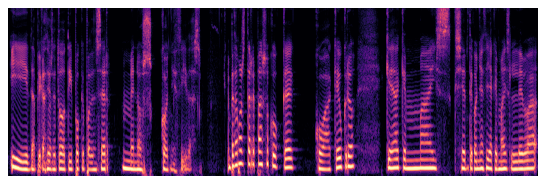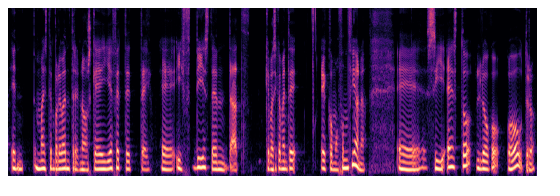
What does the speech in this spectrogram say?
e de aplicacións de todo tipo que poden ser menos coñecidas. Empezamos este repaso co que, coa que eu creo que é a que máis xente coñece e a que máis leva en, máis tempo leva entre nós, que é IFTT, eh, If This Then That, que basicamente é como funciona. Eh, si esto, logo o outro.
